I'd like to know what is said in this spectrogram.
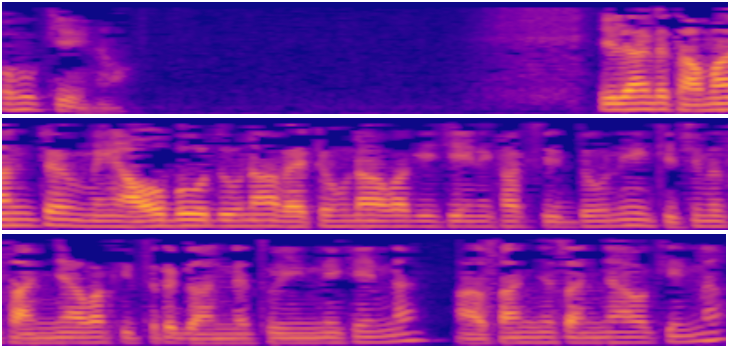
ඔහු කියනවා. ඊළඟට Tamanට මේ අවබෝධ වුණා වැටහුණා වගේ කියන එකක් සිද්ධ වුණේ කිසිම සංඥාවක් හිතට ගන්න නැතුව ඉන්න කෙනා ආසඤ්ඤ සංඥාවකින් නම්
